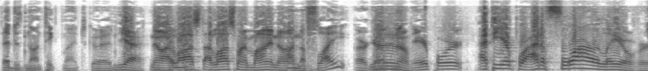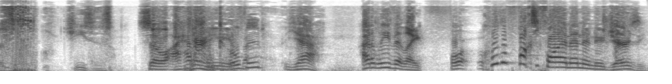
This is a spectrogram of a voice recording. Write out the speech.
That does not take much. Go ahead. Yeah, no, I lost. I lost my mind on, On the flight or No, no, no. the airport? at the airport. I had a four hour layover. Jesus. So I had During to leave. COVID? Yeah, I had to leave at like four. Who the fuck's flying into New Jersey?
